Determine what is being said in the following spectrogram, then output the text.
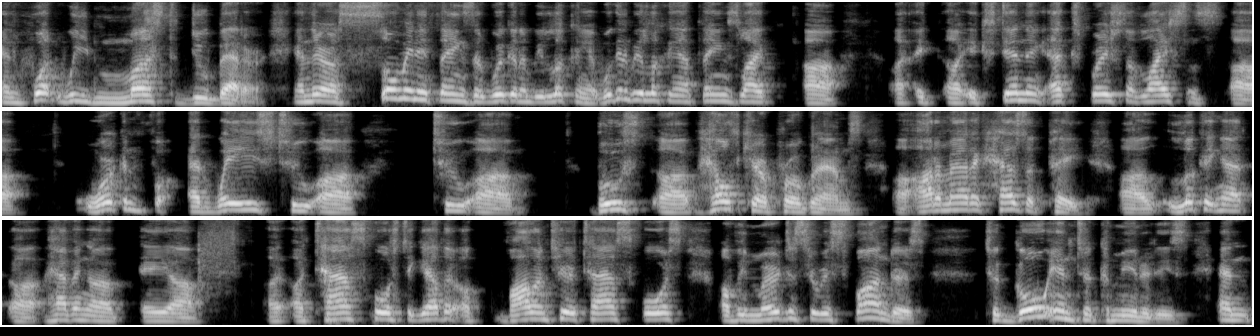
and what we must do better. And there are so many things that we're going to be looking at. We're going to be looking at things like uh, uh, uh, extending expiration of license, working for, at ways to to boost uh, healthcare programs, uh, automatic hazard pay, uh, looking at uh, having a, uh, a, a, task force together, a volunteer task force of emergency responders to go into communities and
